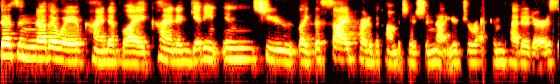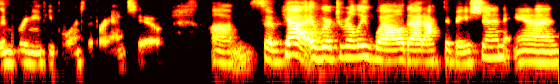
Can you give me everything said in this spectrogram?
that's another way of kind of like kind of getting into like the side part of the competition, not your direct competitors and bringing people into the brand too. Um, so yeah, it worked really well, that activation. And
